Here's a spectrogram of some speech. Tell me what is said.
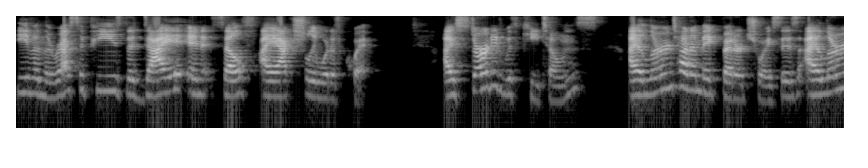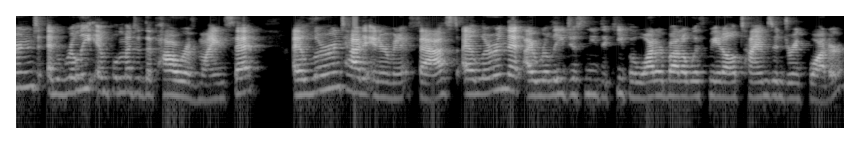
even the recipes, the diet in itself, I actually would have quit. I started with ketones. I learned how to make better choices. I learned and really implemented the power of mindset. I learned how to intermittent fast. I learned that I really just need to keep a water bottle with me at all times and drink water.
